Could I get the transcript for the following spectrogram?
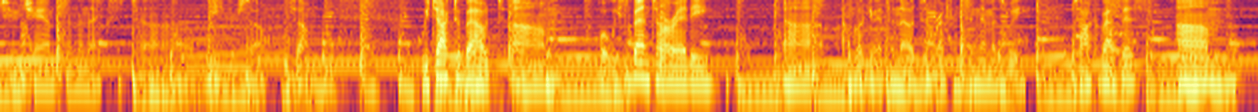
two champs in the next uh, week or so. So we talked about um, what we spent already. Uh, I'm looking at the notes and referencing them as we talk about this. Um,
